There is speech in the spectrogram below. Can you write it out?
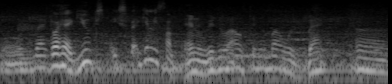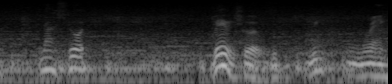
was back. go ahead. You expect. Give me something. Individual I was thinking about was back, uh, not short, very short, with Reef and Rang.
